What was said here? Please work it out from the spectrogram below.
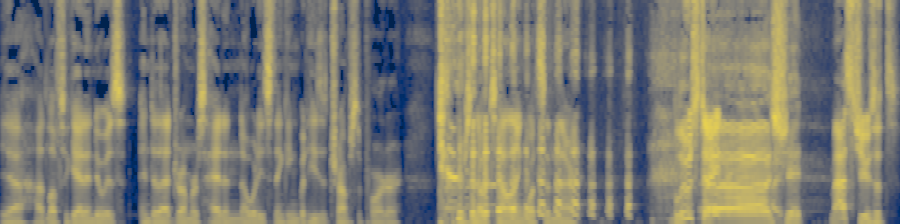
Yeah, I'd love to get into his into that drummer's head and know what he's thinking, but he's a Trump supporter. There's no telling what's in there. Blue State, Oh shit! Massachusetts.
